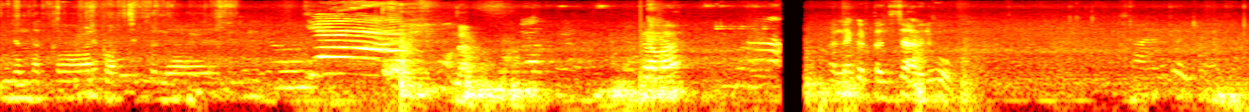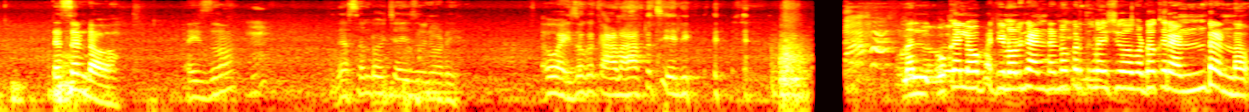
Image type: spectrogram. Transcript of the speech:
പിന്നെ തക്കാളി കുറച്ച് ഞങ്ങൾ എടുത്തഞ്ച് ചാനൽ പോകും. രസമുണ്ടോ ഐസോ? രസമുണ്ടോ ചോദിച്ച ഐസോനോട് ഓ ഐസൊക്കെ കാണാത്ത ചേലി നല്ല ഒക്കെ എല്ലോ പറ്റിയണോൾ രണ്ടെണ്ണം ഒക്കെ എടുത്തുക്കണ ഐശു അങ്ങോട്ടൊക്കെ രണ്ടെണ്ണം.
